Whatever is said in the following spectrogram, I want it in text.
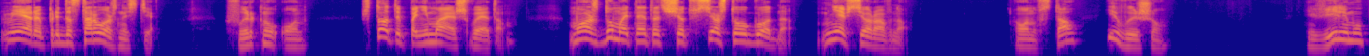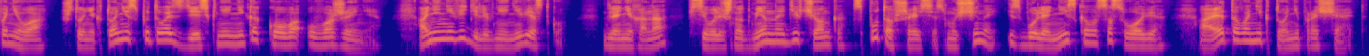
«Меры предосторожности!» — фыркнул он. «Что ты понимаешь в этом? Можешь думать на этот счет все, что угодно. Мне все равно». Он встал и вышел. Вильяму поняла, что никто не испытывает здесь к ней никакого уважения. Они не видели в ней невестку. Для них она всего лишь надменная девчонка, спутавшаяся с мужчиной из более низкого сословия, а этого никто не прощает.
